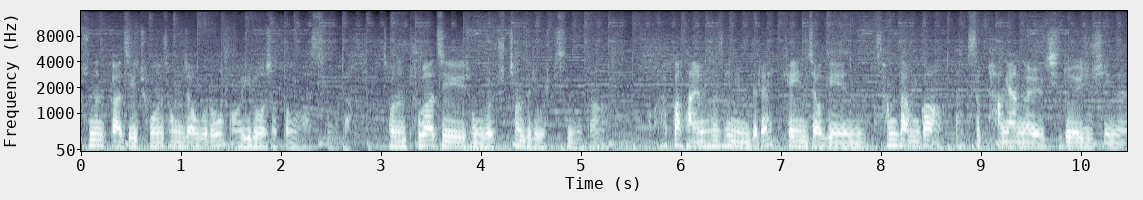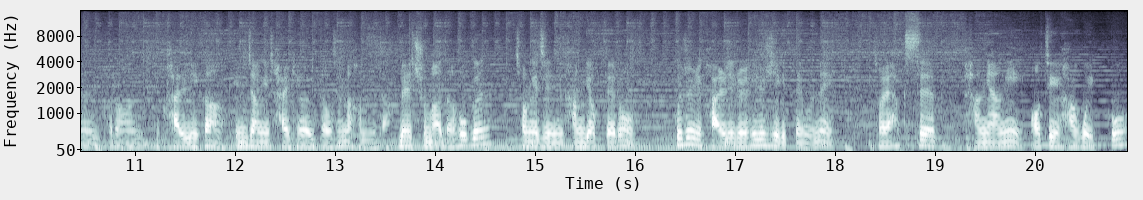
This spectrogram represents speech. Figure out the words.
수능까지 좋은 성적으로 어, 이루어졌던 것 같습니다. 저는 두 가지 정도를 추천드리고 싶습니다. 어, 학과 담임 선생님들의 개인적인 상담과 학습 방향을 지도해 주시는 그런 관리가 굉장히 잘 되어 있다고 생각합니다. 매 주마다 혹은 정해진 간격대로 꾸준히 관리를 해주시기 때문에 저의 학습 방향이 어떻게 가고 있고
